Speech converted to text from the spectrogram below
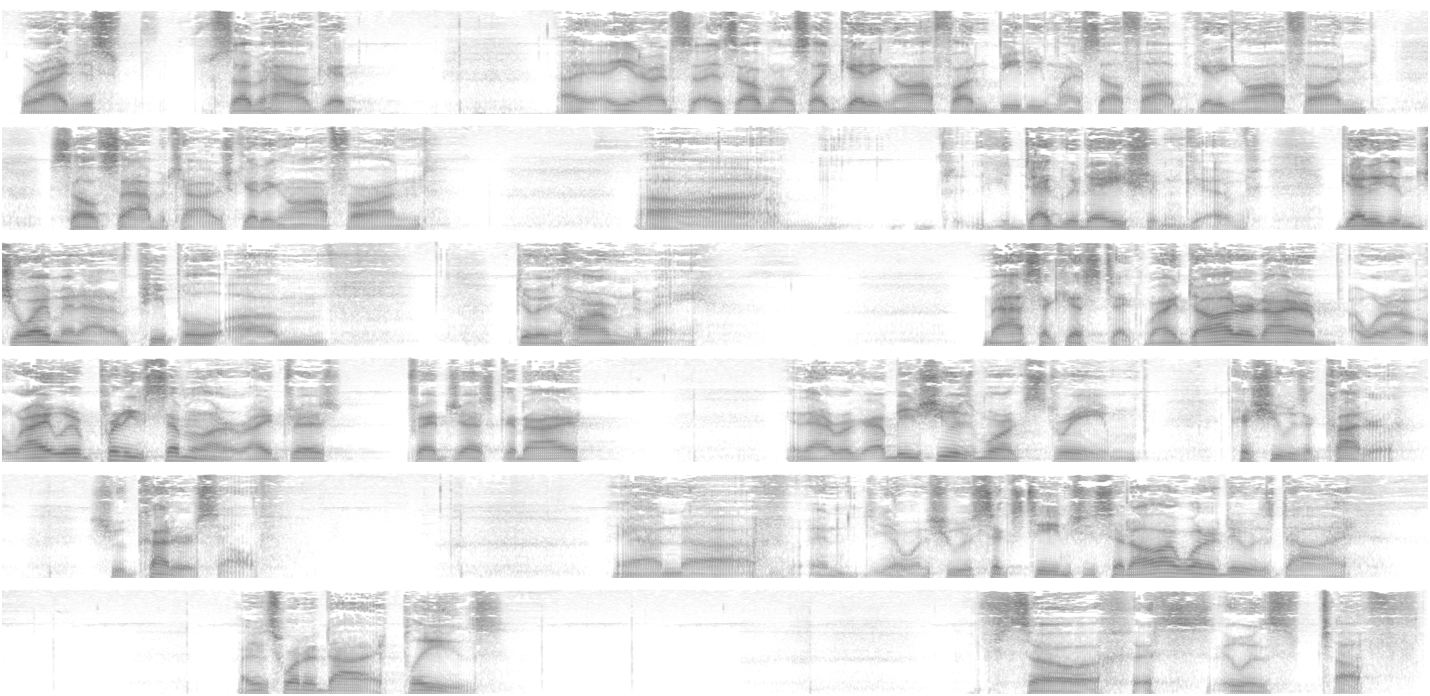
where I just somehow get I, you know, it's it's almost like getting off on beating myself up, getting off on self sabotage, getting off on uh, degradation, getting enjoyment out of people um, doing harm to me. Masochistic. My daughter and I are we're, right. We're pretty similar, right, Trish? Francesca and I. In that regard, I mean, she was more extreme because she was a cutter. She would cut herself. And uh, and you know, when she was 16, she said, "All I want to do is die. I just want to die, please." So it was tough.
